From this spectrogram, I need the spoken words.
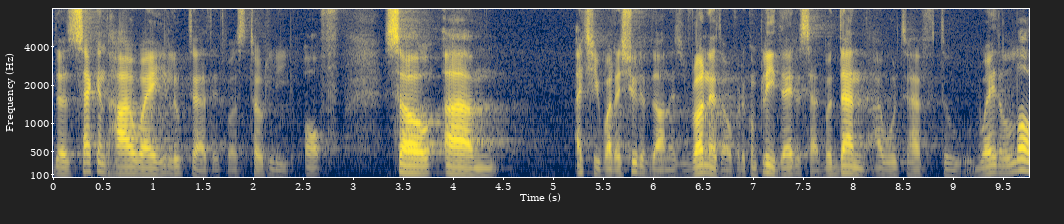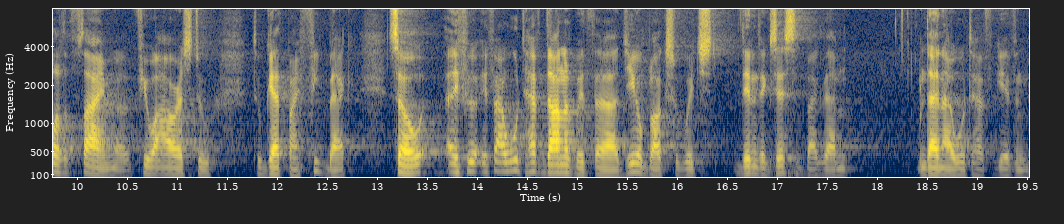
the second highway he looked at, it was totally off. So um, actually what I should have done is run it over the complete data set, but then I would have to wait a lot of time, a few hours to, to get my feedback. So if, if I would have done it with uh, GeoBlocks, which didn't exist back then, then I would have given,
